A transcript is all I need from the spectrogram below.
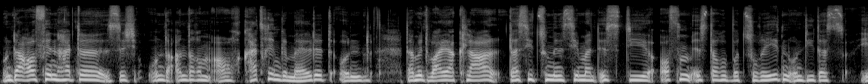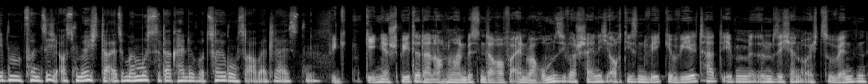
Und daraufhin hatte sich unter anderem auch Katrin gemeldet und damit war ja klar, dass sie zumindest jemand ist, die offen ist, darüber zu reden und die das eben von sich aus möchte. Also man musste da keine Überzeugungsarbeit leisten. Wir gehen ja später dann auch noch mal ein bisschen darauf ein, warum sie wahrscheinlich auch diesen Weg gewählt hat, eben ähm, sich an euch zu wenden.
